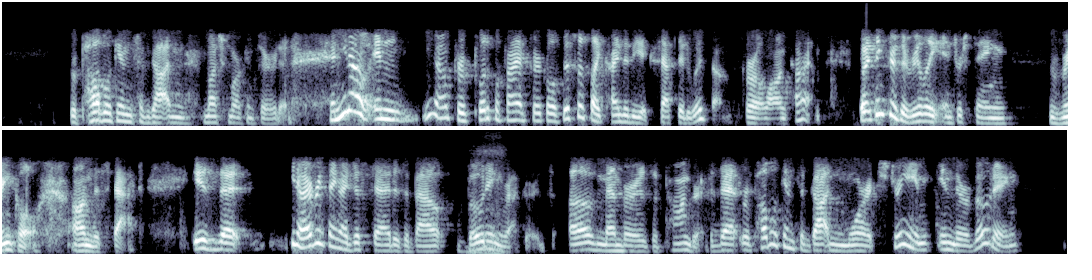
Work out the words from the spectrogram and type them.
Republicans have gotten much more conservative. And you know, in you know, for political science circles, this was like kind of the accepted wisdom for a long time. But I think there's a really interesting wrinkle on this fact is that you know, everything I just said is about voting records of members of Congress, that Republicans have gotten more extreme in their voting,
